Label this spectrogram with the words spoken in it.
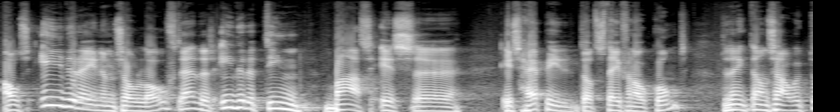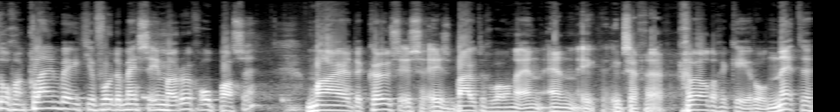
als iedereen hem zo looft. Hè, dus iedere teambaas is is happy dat Stefano komt. Dan denk ik, dan zou ik toch een klein beetje voor de messen in mijn rug oppassen. Maar de keuze is, is buitengewoon en, en ik, ik zeg, uh, geweldige kerel. Nette,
